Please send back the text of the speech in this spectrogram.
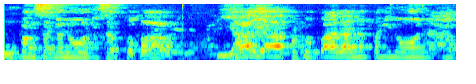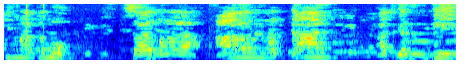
upang sa ganoon isang paba, biyaya at pagpapala ng Panginoon na ating matamo sa mga araw na nagdaan at ganun din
